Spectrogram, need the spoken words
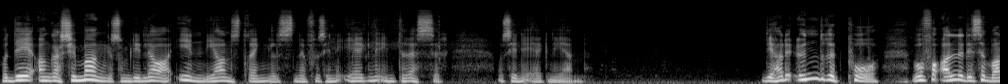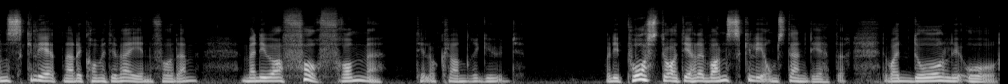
og det engasjement som de la inn i anstrengelsene for sine egne interesser og sine egne hjem. De hadde undret på hvorfor alle disse vanskelighetene hadde kommet i veien for dem, men de var for fromme til å klandre Gud og de påstod at de hadde vanskelige omstendigheter. Det var et dårlig år.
